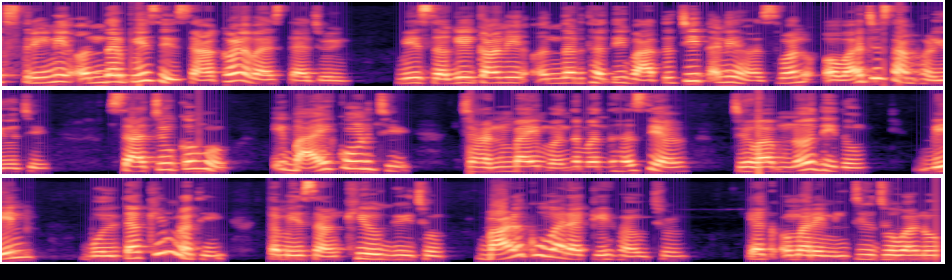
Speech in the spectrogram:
એક સ્ત્રીને અંદર પેસી સાંકળ વાંચતા જોઈ મેં સગે કાને અંદર થતી વાતચીત અને હસવાનો અવાજ સાંભળ્યો છે. સાચું કહો, એ બાઈ કોણ છે? જાનબાઈ મંદ મંદ હસ્યા, જવાબ ન દીધો. બેન, બોલતા કેમ નથી? તમે સાંખી યોગી છો. બાળકુવારા કહેવાવ છો. ક્યાંક અમારે નીચે જોવાનો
